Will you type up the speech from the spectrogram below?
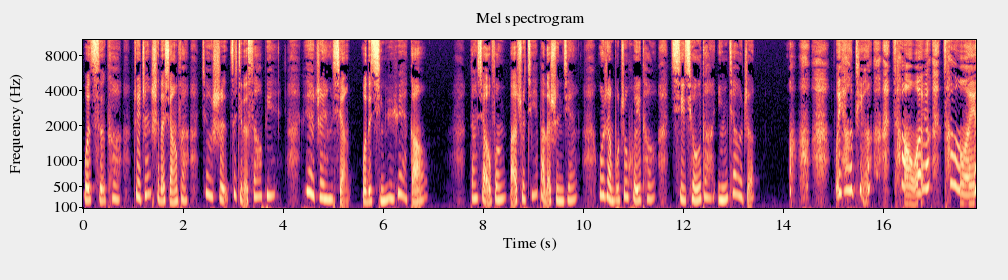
我此刻最真实的想法就是自己的骚逼，越这样想，我的情欲越高。当小风拔出鸡巴的瞬间，我忍不住回头，乞求的吟叫着：“不要停，操我呀，操我呀！”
